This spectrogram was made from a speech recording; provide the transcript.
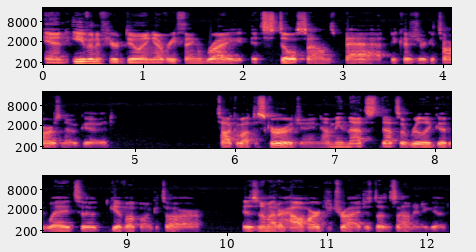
and even if you're doing everything right, it still sounds bad because your guitar is no good. Talk about discouraging. I mean, that's that's a really good way to give up on guitar. Is no matter how hard you try, it just doesn't sound any good.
